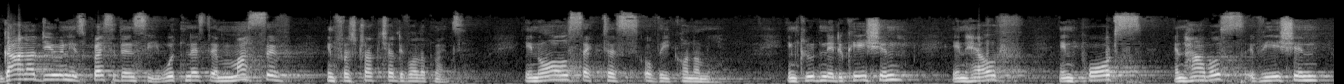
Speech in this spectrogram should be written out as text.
Ghana, during his presidency, witnessed a massive infrastructure development in all sectors of the economy, including education, in health, in ports, and harbors, aviation,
